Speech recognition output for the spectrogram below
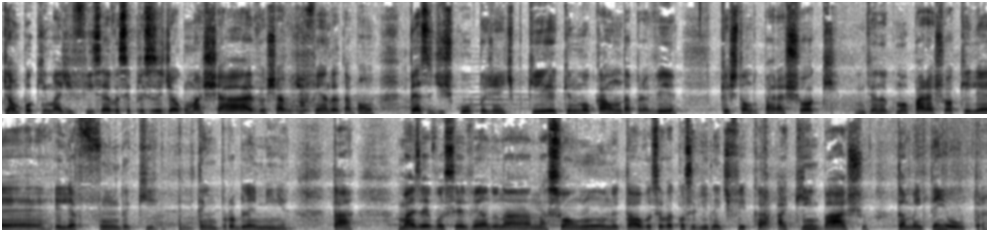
que é um pouquinho mais difícil. Aí você precisa de alguma chave ou chave de fenda, tá bom? Peço desculpa, gente, porque aqui no meu carro não dá pra ver questão do para-choque. Entendeu? Que o meu para-choque ele é, ele é fundo aqui, ele tem um probleminha, tá? Mas aí você vendo na, na sua Uno e tal, você vai conseguir identificar. Aqui embaixo também tem outra.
